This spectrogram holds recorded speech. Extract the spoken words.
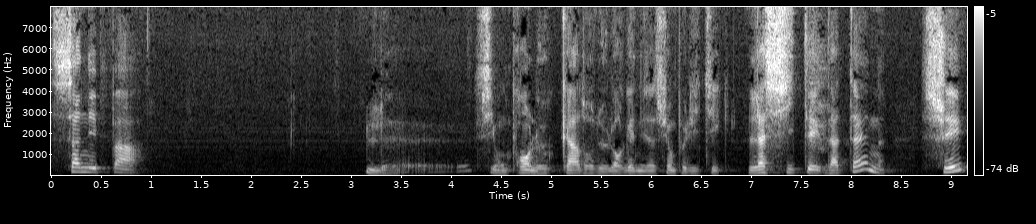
Ça n'est pas si on prend le cadre de l'organisation politique, la cité d'Athènes, c'est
